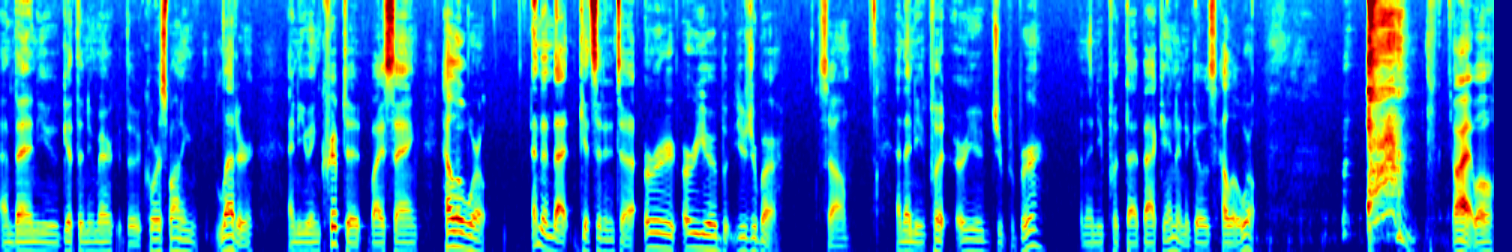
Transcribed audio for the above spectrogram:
and then you get the numeric the corresponding letter and you encrypt it by saying hello world and then that gets it into ur, ur, so and then you put and then you put that back in, and it goes hello world. Alright, well,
